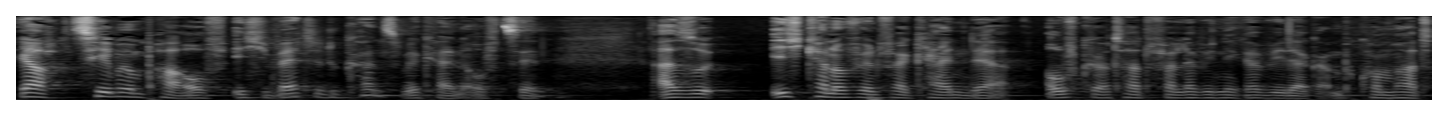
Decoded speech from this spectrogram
Ja, zähl mir ein paar auf. Ich wette, du kannst mir keinen aufzählen. Also, ich kann auf jeden Fall keinen, der aufgehört hat, weil er weniger Wiedergaben bekommen hat.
